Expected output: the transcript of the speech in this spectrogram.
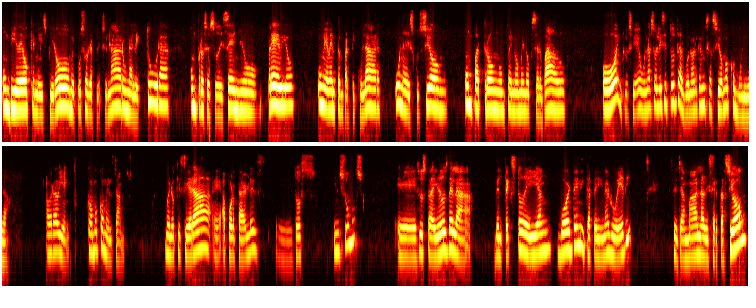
un video que me inspiró, me puso a reflexionar, una lectura, un proceso de diseño previo, un evento en particular, una discusión, un patrón, un fenómeno observado o inclusive una solicitud de alguna organización o comunidad. Ahora bien, ¿cómo comenzamos? Bueno, quisiera eh, aportarles eh, dos insumos eh, sustraídos de la, del texto de Ian Borden y Caterina Ruedi. Se llama La disertación,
